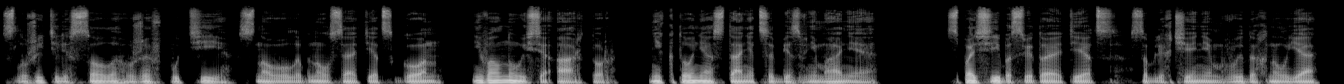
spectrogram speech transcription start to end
«Служители Соло уже в пути», — снова улыбнулся отец Гон. «Не волнуйся, Артур, никто не останется без внимания». «Спасибо, святой отец», — с облегчением выдохнул я,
